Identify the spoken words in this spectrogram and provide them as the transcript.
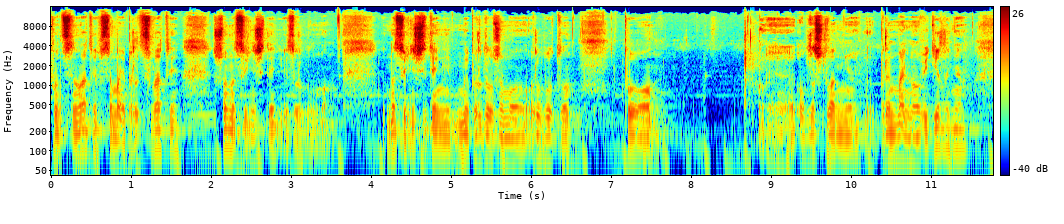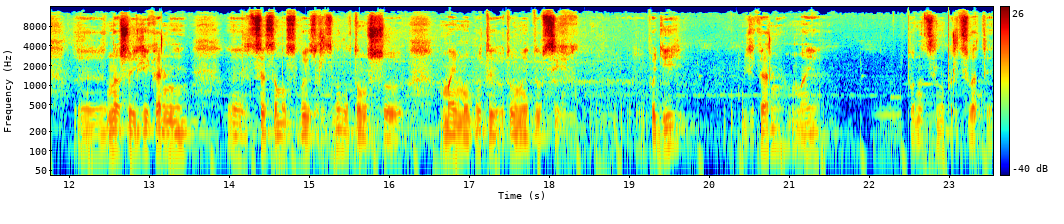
функціонувати, все має працювати, що на сьогоднішній день і зроблено. На сьогоднішній день ми продовжимо роботу по е, облаштуванню приймального відділення е, нашої лікарні. Це само собою зрозуміло, тому що маємо бути готовими до всіх подій. Лікарня має повноцінно працювати.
